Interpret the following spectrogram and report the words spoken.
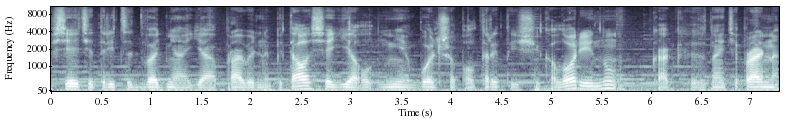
все эти 32 дня я правильно питался, ел не больше полторы тысячи калорий, ну, как знаете правильно,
